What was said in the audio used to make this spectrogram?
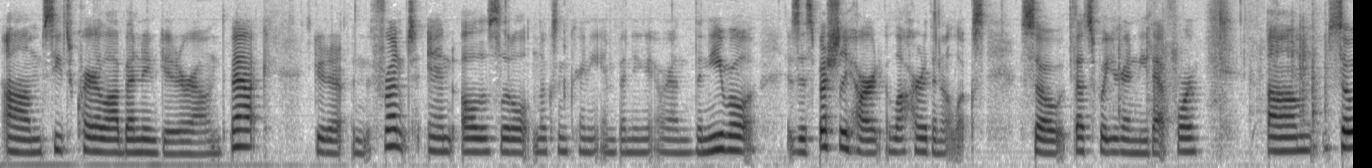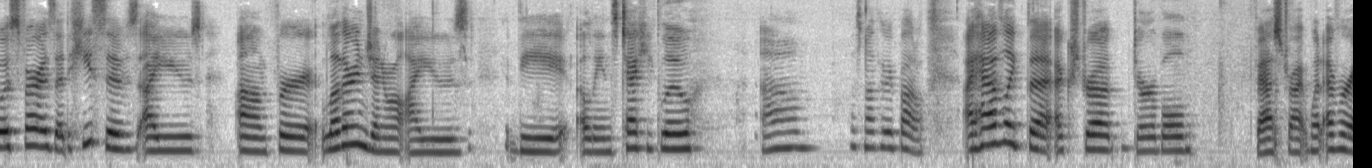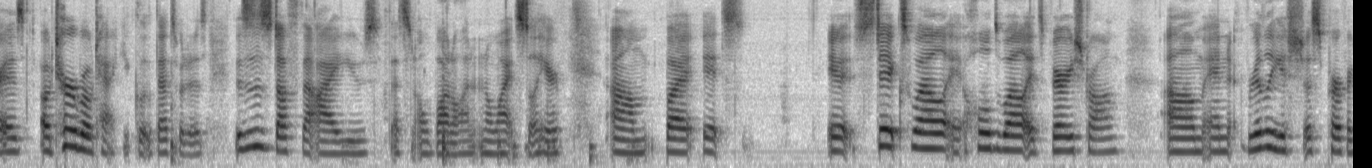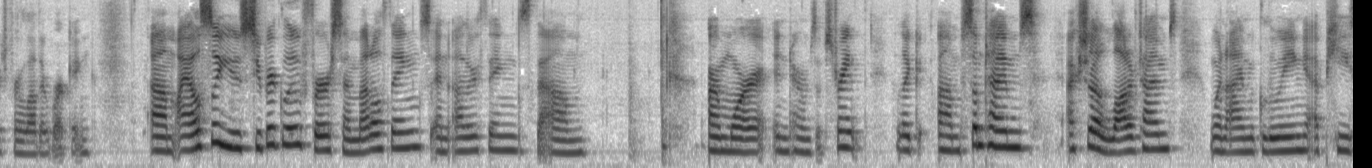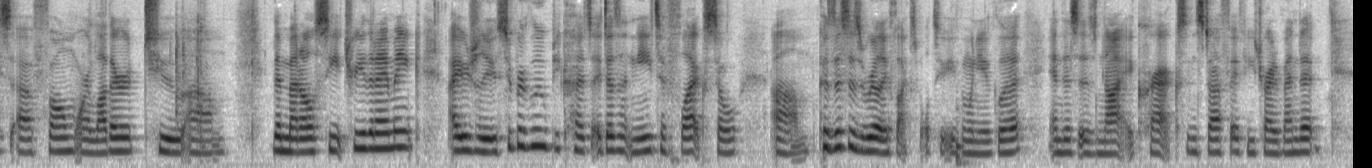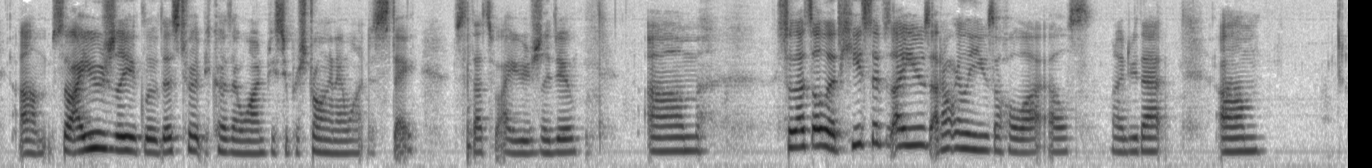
Um, seats require a lot of bending to get it around the back get it up in the front and all those little nooks and cranny and bending it around the knee roll is especially hard, a lot harder than it looks. So that's what you're going to need that for. Um, so as far as adhesives, I use, um, for leather in general, I use the Aleene's Tacky Glue. Um, that's not the right bottle. I have like the extra durable fast dry, whatever it is. Oh, turbo tacky glue, that's what it is. This is stuff that I use. That's an old bottle. I don't know why it's still here. Um, but it's it sticks well, it holds well, it's very strong, um, and really it's just perfect for leather working. Um, I also use super glue for some metal things and other things that um, are more in terms of strength. Like um, sometimes Actually, a lot of times when I'm gluing a piece of foam or leather to um, the metal seat tree that I make, I usually use super glue because it doesn't need to flex. So, because um, this is really flexible too, even when you glue it, and this is not, it cracks and stuff if you try to bend it. Um, so I usually glue this to it because I want it to be super strong and I want it to stay. So that's what I usually do. Um, so that's all the adhesives I use. I don't really use a whole lot else when I do that. Um,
